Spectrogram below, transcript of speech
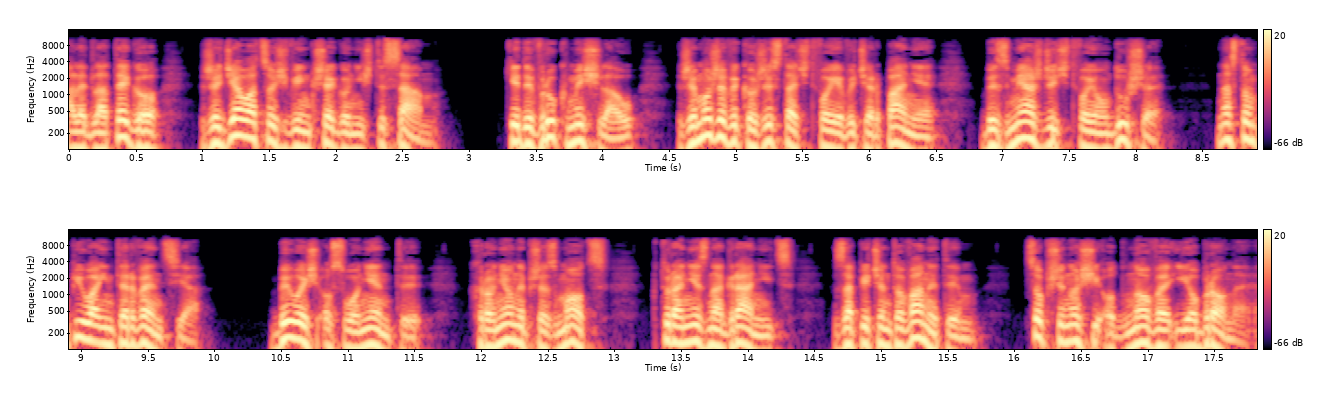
ale dlatego, że działa coś większego niż ty sam. Kiedy wróg myślał, że może wykorzystać twoje wyczerpanie, by zmiażdżyć twoją duszę, nastąpiła interwencja. Byłeś osłonięty, chroniony przez moc, która nie zna granic, zapieczętowany tym, co przynosi odnowę i obronę.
